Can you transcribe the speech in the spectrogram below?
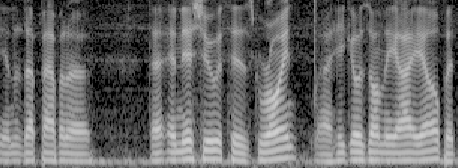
ended up having a an issue with his groin. Uh, he goes on the IL, but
